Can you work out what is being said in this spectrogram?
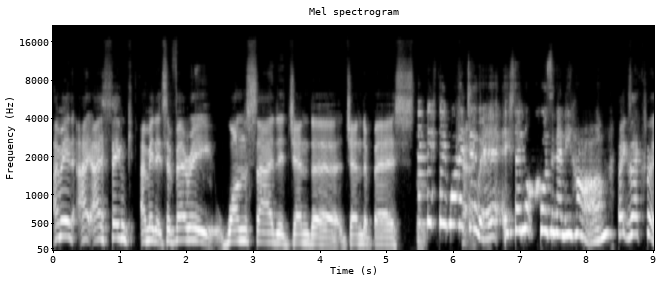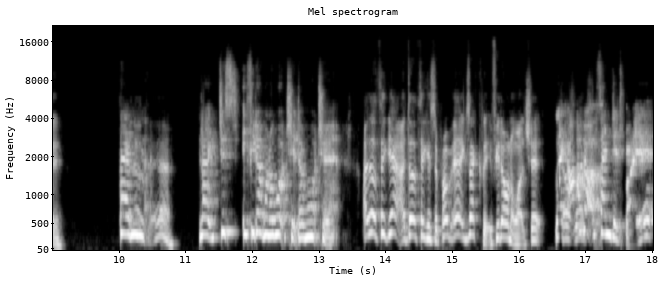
I mean, I, I think I mean it's a very one-sided gender gender based. And if they want to do it, if they're not causing any harm, Exactly. Then yeah. like just if you don't want to watch it, don't watch it. I don't think. Yeah, I don't think it's a problem. Yeah, exactly. If you don't want to watch it, Like I'm not it. offended by it.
